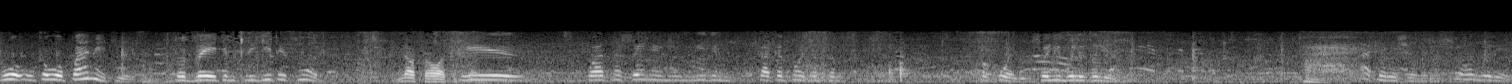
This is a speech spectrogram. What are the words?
по, у кого память есть, тот за этим следит и смотрит. Я согласен. И по отношению мы видим, как относятся к покойным, что они были за люди. А, короче говоря, что говорить?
